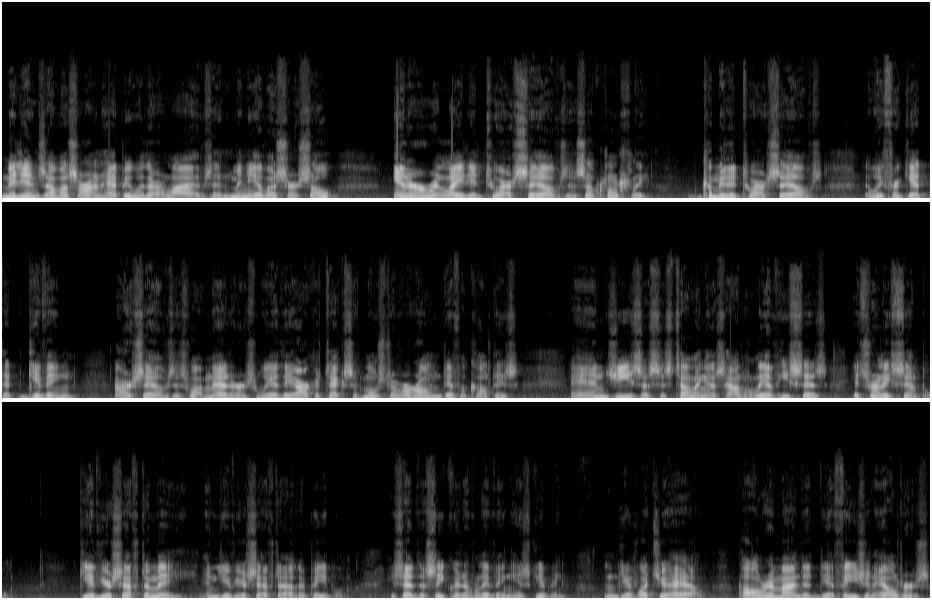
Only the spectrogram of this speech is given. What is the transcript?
millions of us are unhappy with our lives, and many of us are so interrelated to ourselves and so closely committed to ourselves that we forget that giving ourselves is what matters. We are the architects of most of our own difficulties, and Jesus is telling us how to live. He says it's really simple give yourself to me and give yourself to other people. He said the secret of living is giving and give what you have. Paul reminded the Ephesian elders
